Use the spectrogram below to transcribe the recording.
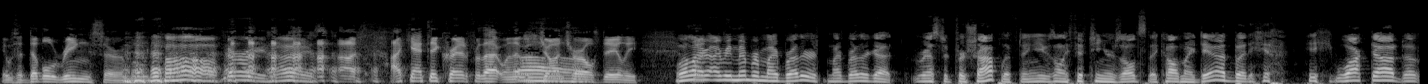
It was a double ring ceremony. Oh, very nice. I can't take credit for that one. That was John Charles Daly. Well, I, I remember my brother. My brother got arrested for shoplifting. He was only 15 years old, so they called my dad. But he, he walked out uh,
